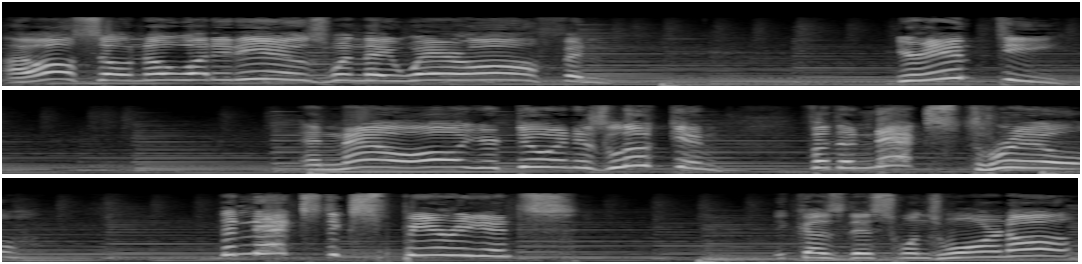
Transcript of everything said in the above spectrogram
I also know what it is when they wear off and you're empty. And now all you're doing is looking for the next thrill, the next experience, because this one's worn off.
